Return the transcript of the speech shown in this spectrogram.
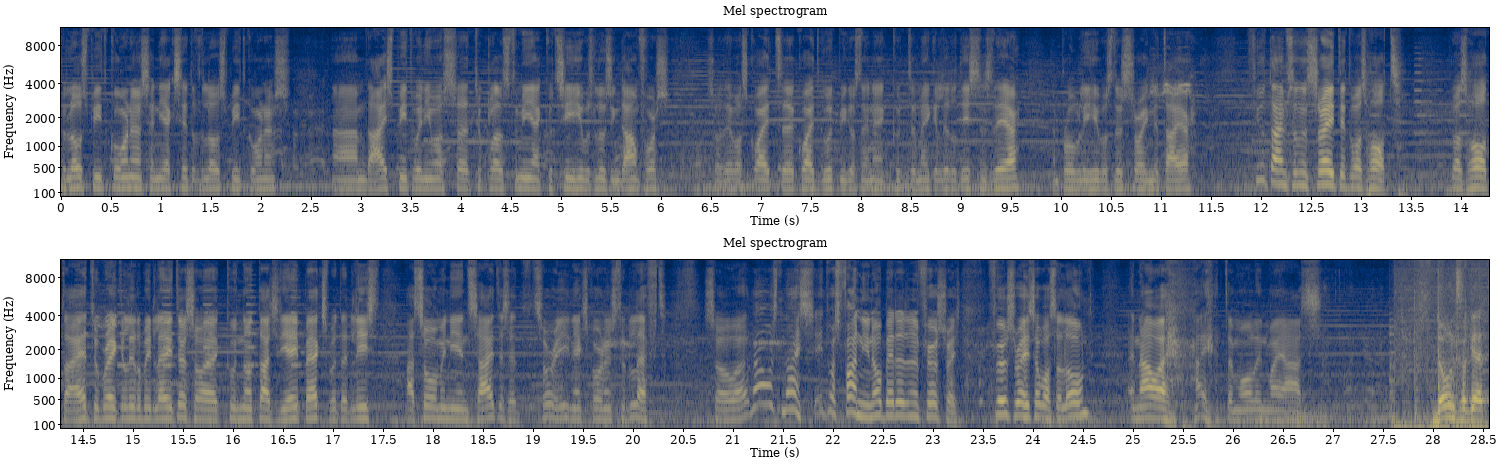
the low speed corners and the exit of the low speed corners. Um, the high speed when he was uh, too close to me, I could see he was losing downforce, so that was quite uh, quite good because then I could uh, make a little distance there, and probably he was destroying the tire. A few times on the straight it was hot. It was hot. I had to brake a little bit later, so I could not touch the apex. But at least I saw him in the inside. I said, "Sorry, next corner is to the left." So uh, no, was nice. It was fun, you know, better than the first race. First race I was alone, and now I, I had them all in my ass. Don't forget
